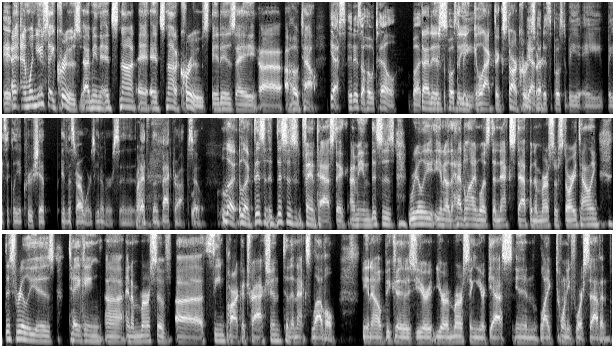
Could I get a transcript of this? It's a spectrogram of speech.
It, And, and when you say cruise, I mean it's not a, it's not a cruise. It is a uh, a hotel yes, it is a hotel, but that is supposed the to be Galactic Star Cruiser. yeah, that is supposed to be a basically a cruise ship in the Star Wars universe. Uh, Right. That's the backdrop. So look look this this is fantastic i mean this is really you know the headline was the next step in immersive storytelling this really is taking uh, an immersive uh, theme park attraction to the next level you know because you're you're immersing your guests in like 24 7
